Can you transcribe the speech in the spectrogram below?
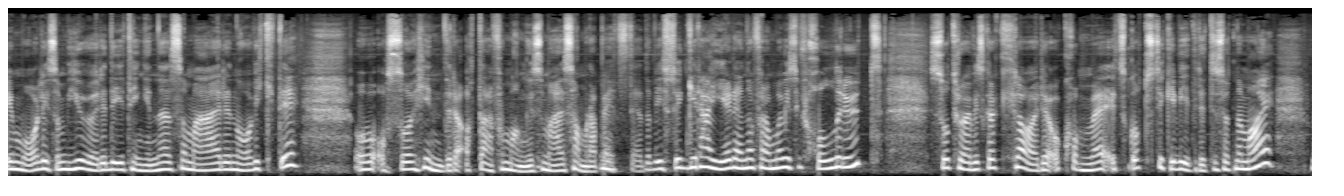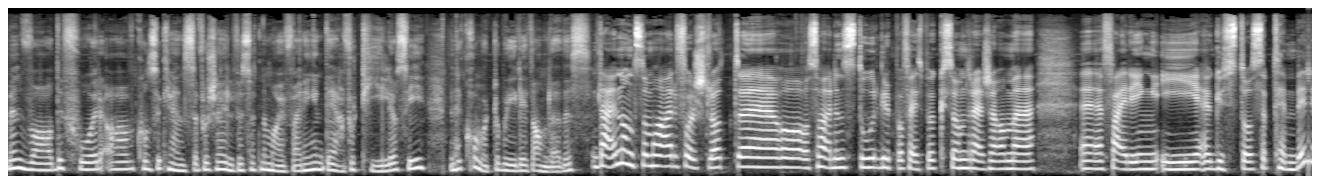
Vi må liksom gjøre de tingene som er nå viktig. Og også hindre at det er for mange som er samla på ett sted. Og Hvis vi greier det nå framover, hvis vi holder ut, så tror jeg vi skal klare å komme et godt stykke videre til 17. mai. Men hva det får av konsekvenser for selve 17. mai-feiringen, det er for tidlig å si. Men det kommer til å bli litt annerledes. Det er jo noen som har foreslått eh, å også har en stor gruppe på Facebook som dreier seg om eh, feiring i august og september.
